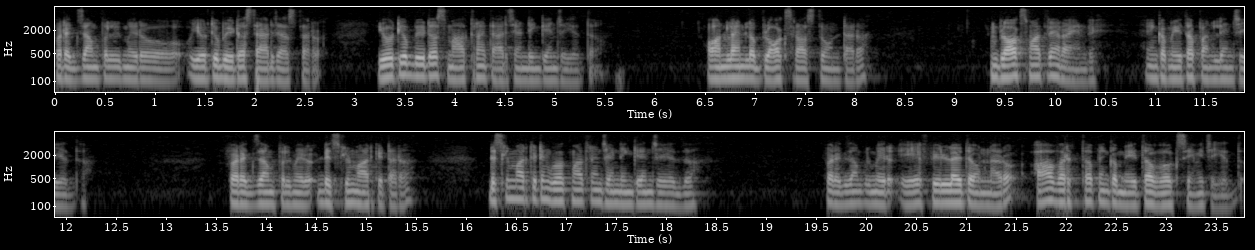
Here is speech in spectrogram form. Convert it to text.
ఫర్ ఎగ్జాంపుల్ మీరు యూట్యూబ్ వీడియోస్ తయారు చేస్తారు. యూట్యూబ్ వీడియోస్ మాత్రమే తయారు చేయండి ఇంకేం చేయొద్దు ఆన్లైన్లో బ్లాగ్స్ రాస్తూ ఉంటారా? బ్లాగ్స్ మాత్రమే రాయండి. ఇంకా మిగతా పనులు ఏం చేయొద్దు ఫర్ ఎగ్జాంపుల్ మీరు డిజిటల్ మార్కెటరా? డిజిటల్ మార్కెటింగ్ వర్క్ మాత్రం చేయండి ఇంకేం చేయొద్దు. ఫర్ ఎగ్జాంపుల్ మీరు ఏ ఫీల్డ్లో అయితే ఉన్నారో ఆ వర్క్ తప్ప ఇంకా మిగతా వర్క్స్ ఏమీ చేయొద్దు.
